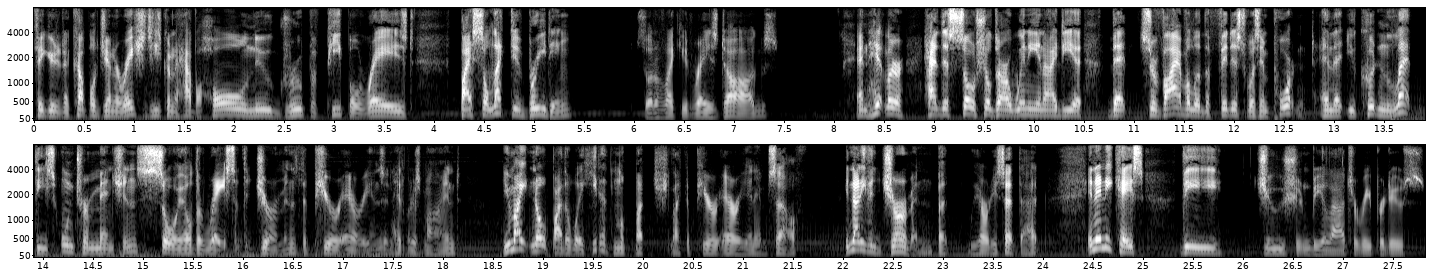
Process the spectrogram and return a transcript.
figured in a couple generations he's going to have a whole new group of people raised by selective breeding, sort of like you'd raise dogs. And Hitler had this social Darwinian idea that survival of the fittest was important and that you couldn't let these Untermenschen soil the race of the Germans, the pure Aryans in Hitler's mind. You might note, by the way, he doesn't look much like a pure Aryan himself. He's not even German, but we already said that. In any case, the Jews shouldn't be allowed to reproduce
